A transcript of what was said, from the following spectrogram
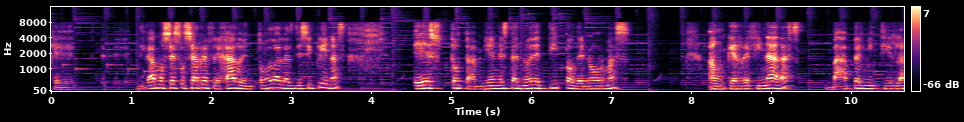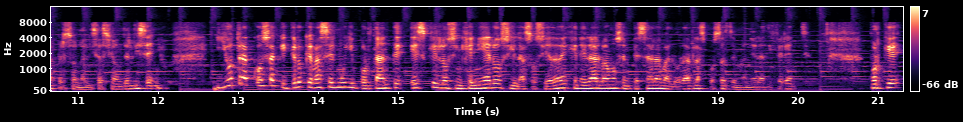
que, digamos, eso se ha reflejado en todas las disciplinas, esto también, este nuevo tipo de normas, aunque refinadas, va a permitir la personalización del diseño. Y otra cosa que creo que va a ser muy importante es que los ingenieros y la sociedad en general vamos a empezar a valorar las cosas de manera diferente. Porque,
